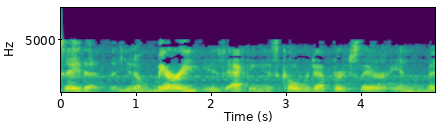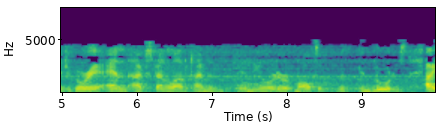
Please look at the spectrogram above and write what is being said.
say that, you know, Mary is acting as co-redemptrix there in Medjugorje, and I've spent a lot of time in, in the Order of Malta in Lourdes. I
